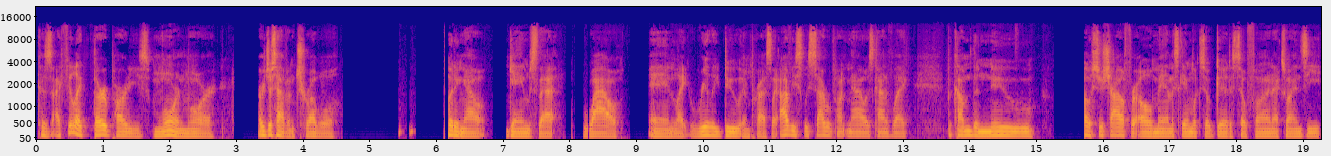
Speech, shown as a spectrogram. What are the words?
because I feel like third parties more and more are just having trouble putting out games that wow and like really do impress. Like obviously Cyberpunk now is kind of like become the new poster child for oh man, this game looks so good, it's so fun, X, Y, and Z.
